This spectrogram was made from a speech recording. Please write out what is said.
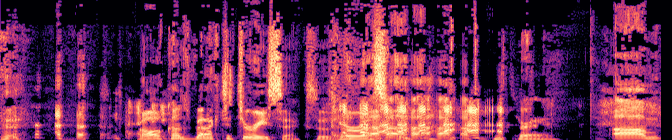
It all comes back to Theresa because it was her recipe. That's right. Um,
